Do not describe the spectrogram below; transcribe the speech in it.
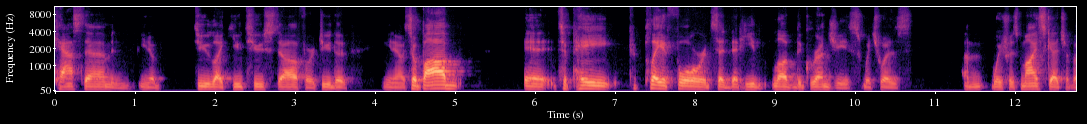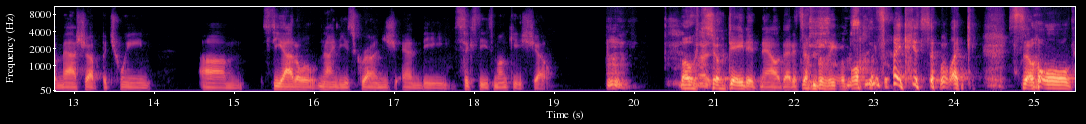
cast them, and you know, do like U2 stuff or do the, you know. So Bob, uh, to pay play it forward, said that he loved the Grungies, which was, um, which was my sketch of a mashup between um, Seattle '90s grunge and the '60s Monkees show Hmm. both Nice. so dated now that it's unbelievable. it's like it's so like so old.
